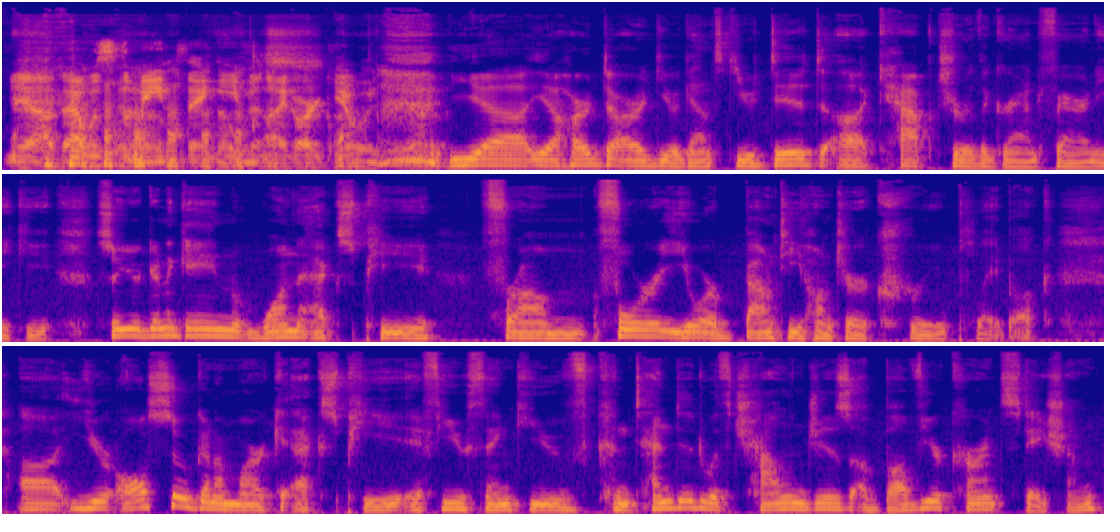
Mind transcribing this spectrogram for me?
yeah, that was the main thing, even, was- I'd argue. was- yeah. Yeah, yeah, hard to argue against. You did uh, capture the Grand Faraniki, so you're gonna gain one XP from for your bounty hunter crew playbook. Uh, you're also gonna mark XP if you think you've contended with challenges above your current station.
